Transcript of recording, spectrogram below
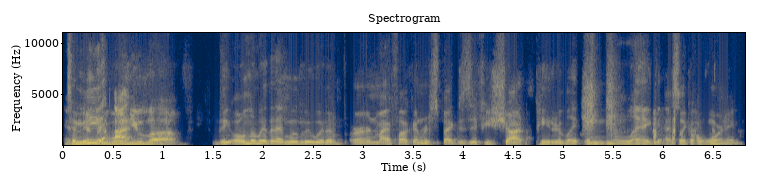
and To me, everyone I- you love. The only way that movie would have earned my fucking respect is if you shot Peter like in the leg as like a warning.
